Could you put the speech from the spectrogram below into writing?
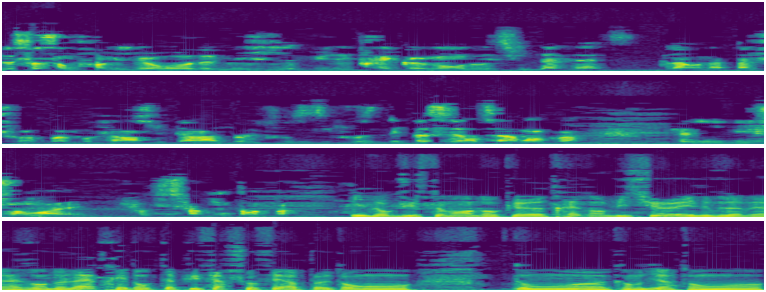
de 63 000 euros de 1000 une précommande au-dessus de la tête, là on n'a pas le choix quoi. Faut faire un super album, il faut, faut, se dépasser entièrement quoi. Les, les gens, il euh, faut qu'ils soient contents quoi. Et donc justement, donc euh, très ambitieux et vous avez raison de l'être. Et donc tu as pu faire chauffer un peu ton, ton, euh, comment dire, ton,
